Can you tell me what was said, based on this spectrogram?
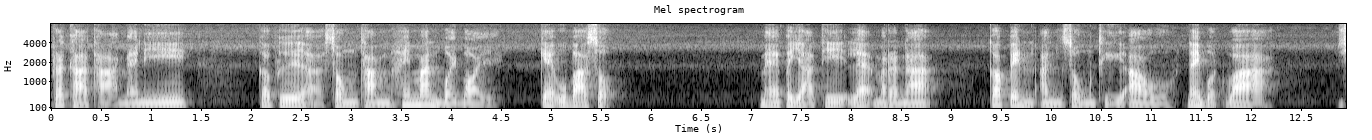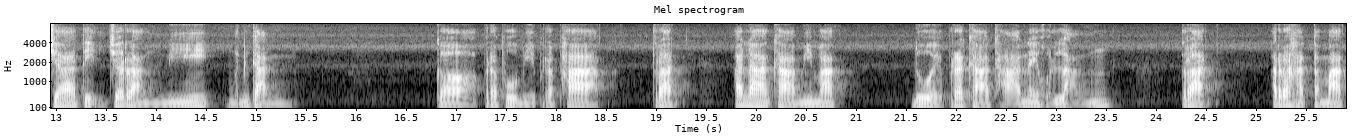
พระคาถาแม้นี้ ก็เพื่อทรงทำให้มั่นบ่อยๆ แก่อุบาสกแม้พยาธิและมรณะ ก็เป็นอันทรงถือเอาในบทว่าชาติจรังนี้เหมือนกัน ก็พระผู้มีพระภาค ตรัสอนาคามิมักด้วยพระคาถาในหนหลัง ตรัสอรหัตมัก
